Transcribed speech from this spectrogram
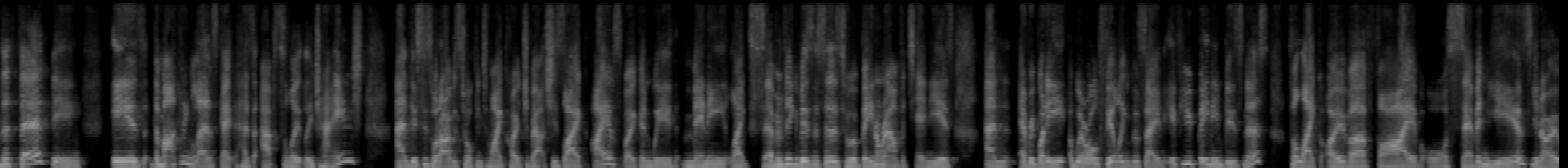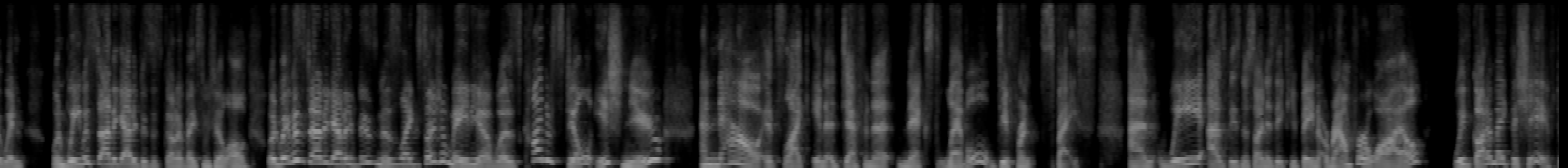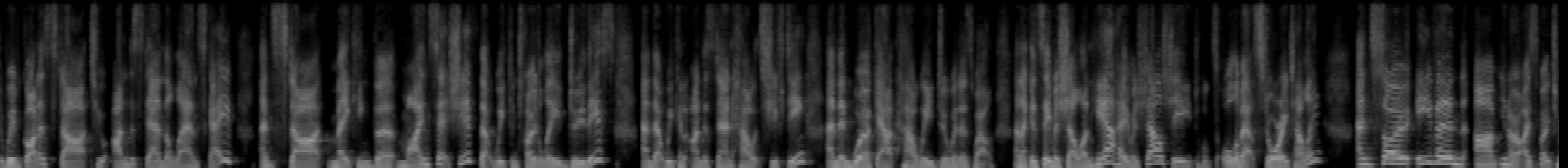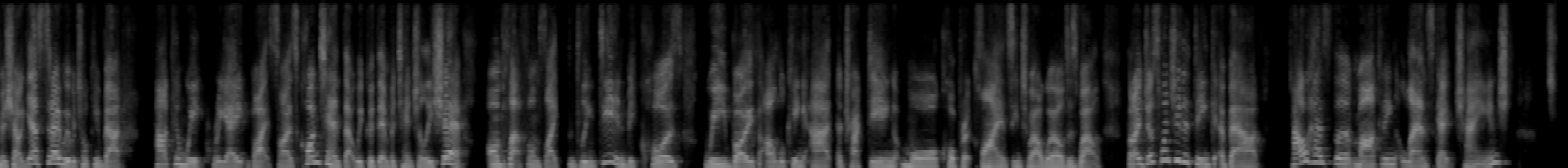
The third thing is the marketing landscape has absolutely changed. And this is what I was talking to my coach about. She's like, I have spoken with many like seven figure businesses who have been around for 10 years, and everybody, we're all feeling the same. If you've been in business for like over five or seven years, you know, when when we were starting out in business, God, it makes me feel old. When we were starting out in business, like social media was kind of still ish new. And now it's like in a definite next level, different space. And we, as business owners, if you've been around for a while, we've got to make the shift. We've got to start to understand the landscape and start making the mindset shift that we can totally do this and that we can understand how it's shifting and then work out how we do it as well. And I can see Michelle on here. Hey, Michelle, she talks all about storytelling. And so, even, um, you know, I spoke to Michelle yesterday. We were talking about how can we create bite-sized content that we could then potentially share on platforms like LinkedIn because we both are looking at attracting more corporate clients into our world as well. But I just want you to think about how has the marketing landscape changed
